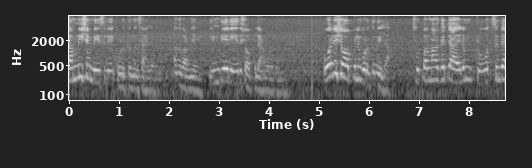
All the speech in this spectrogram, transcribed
കമ്മീഷൻ ബേസിൽ കൊടുക്കുന്നത് സാലറി എന്ന് പറഞ്ഞു ഇന്ത്യയിൽ ഏത് ഷോപ്പിലാണ് കൊടുക്കുന്നത്? ഒരു ഷോപ്പിലും കൊടുക്കുന്നില്ല. സൂപ്പർ മാർക്കറ്റ് ആയാലും ക്ലോത്ത്സിന്റെ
